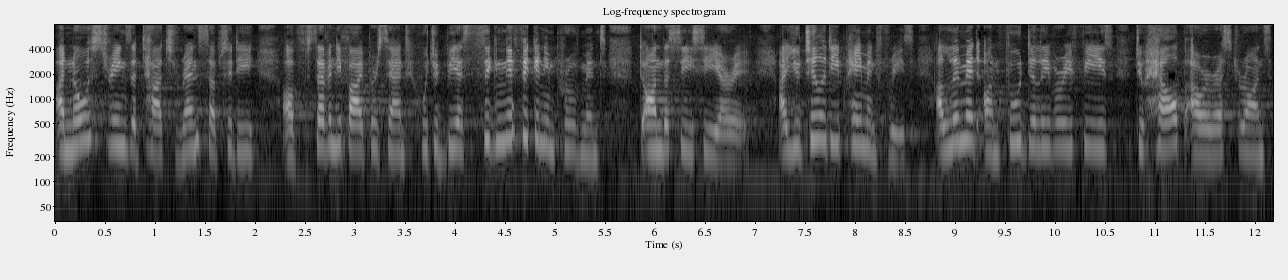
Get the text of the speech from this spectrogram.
a no-strings-attached rent subsidy of 75 percent, which would be a significant improvement on the CCRA, a utility payment freeze, a limit on food delivery fees to help our restaurants,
